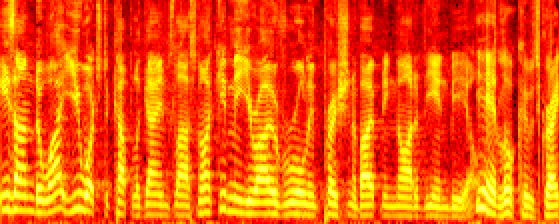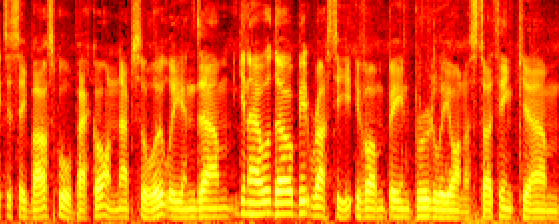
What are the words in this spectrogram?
is underway. You watched a couple of games last night. Give me your overall impression of opening night of the NBL. Yeah, look, it was great to see basketball back on, absolutely. And, um, you know, they were a bit rusty, if I'm being brutally honest. I think, um,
